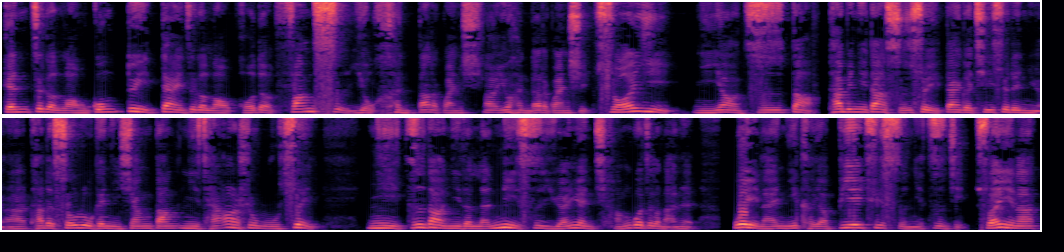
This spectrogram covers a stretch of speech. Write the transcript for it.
跟这个老公对待这个老婆的方式有很大的关系啊，有很大的关系。所以你要知道，他比你大十岁，带个七岁的女儿，他的收入跟你相当，你才二十五岁，你知道你的能力是远远强过这个男人，未来你可要憋屈死你自己。所以呢。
